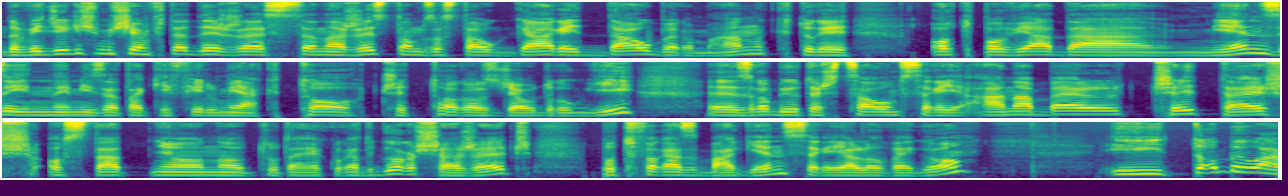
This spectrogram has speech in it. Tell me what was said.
Dowiedzieliśmy się wtedy, że scenarzystą został Gary Dauberman, który odpowiada między innymi za takie filmy jak To czy To rozdział drugi. E, zrobił też całą serię Annabelle, czy też ostatnio, no tutaj akurat gorsza rzecz, Potwora z bagien serialowego. I to była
